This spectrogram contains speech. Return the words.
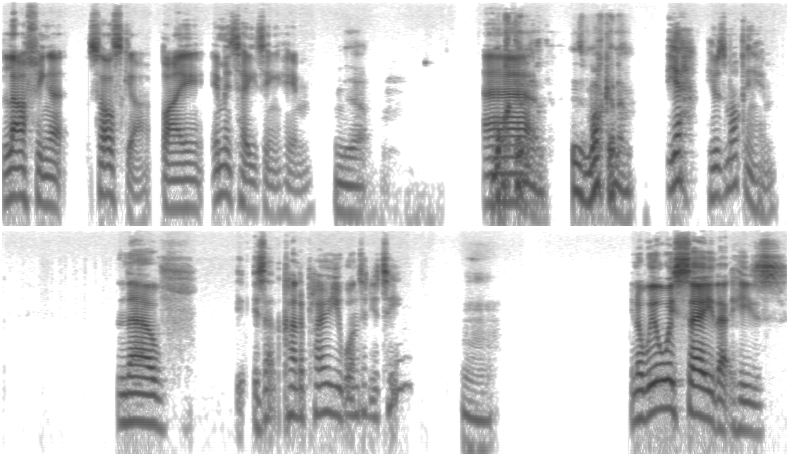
laughing at Solskjaer by imitating him. Yeah. Uh, mocking him. He's mocking him. Yeah, he was mocking him. Now, is that the kind of player you want in your team? Mm. You know, we always say that he's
